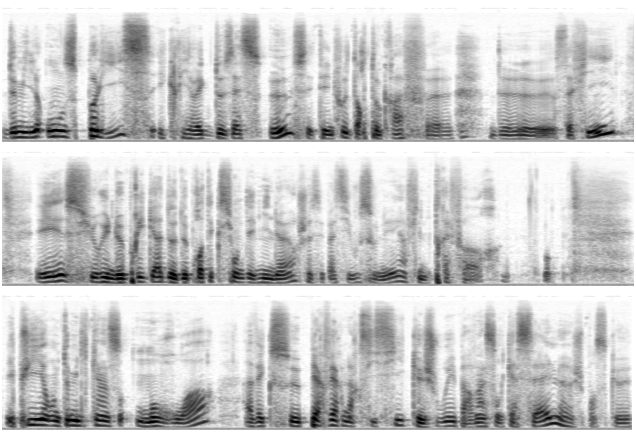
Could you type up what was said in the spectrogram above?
2011, Police, écrit avec deux SE, c'était une faute d'orthographe de sa fille et sur une brigade de protection des mineurs, je ne sais pas si vous vous souvenez, un film très fort. Et puis en 2015, Mon Roi, avec ce pervers narcissique joué par Vincent Cassel, je pense que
